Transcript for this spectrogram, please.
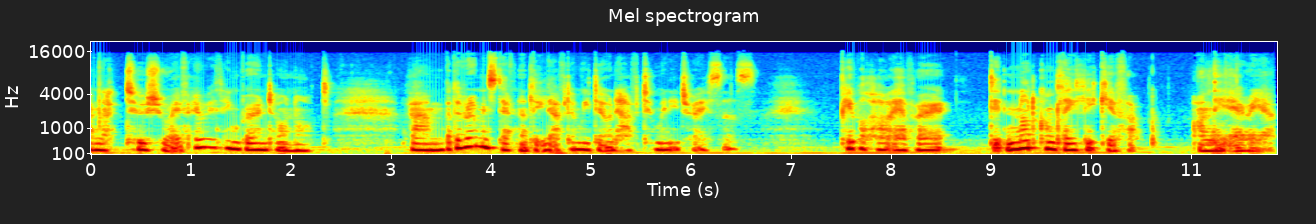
I'm not too sure if everything burned or not. Um, but the Romans definitely left, and we don't have too many traces. People, however, did not completely give up on the area.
